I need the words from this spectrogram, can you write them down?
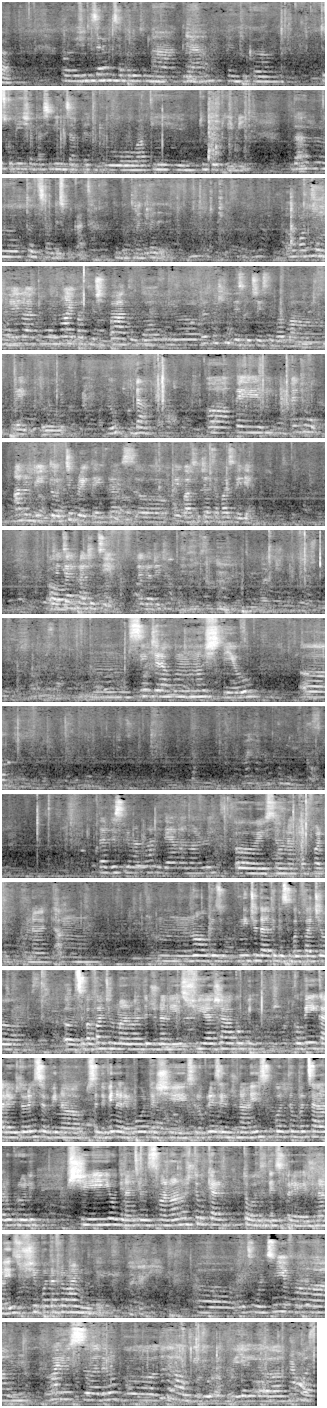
Da. Uh, Judizarea mi s-a părut una grea, pentru că toți copiii și-au dat silința pentru a fi printre primii, dar uh, toți s-au descurcat, din punctul meu de vedere. Mihaela, tu nu ai participat, dar uh, cred că știi despre ce este vorba proiectul, nu? Da, Uh, pe, pentru anul viitor, ce proiecte ai vrea să ai cu Asociația Vaz Media? Ce Uh. ți-ar place ție? Legat de ce? Mm, sincer, acum nu știu. Uh, Dar despre manual, ideea manualului? uh, este una chiar foarte bună. Am, mm, nu am crezut niciodată că se, vor face o, uh, se va face un manual de jurnalist și așa copii, copiii care își doresc să, vină, să devină reporter și să lucreze în jurnalist pot învăța lucruri și eu din acest manual nu știu chiar tot despre jurnalist și pot afla mai multe. Uh, îți mulțumim. Uh, Marius, te rog, uh, du-te la Ovidiu, pentru că el uh,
